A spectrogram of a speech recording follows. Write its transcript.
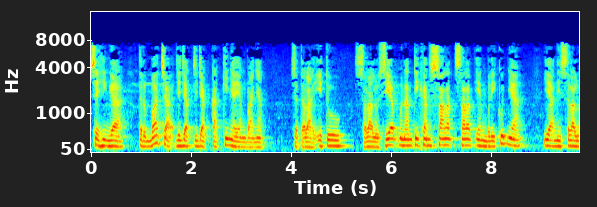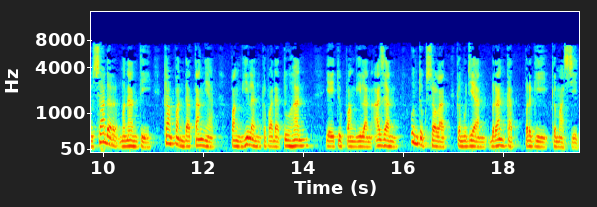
sehingga terbaca jejak-jejak kakinya yang banyak. Setelah itu, selalu siap menantikan salat-salat yang berikutnya, yakni selalu sadar menanti kapan datangnya panggilan kepada Tuhan, yaitu panggilan azan untuk sholat, kemudian berangkat pergi ke masjid.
